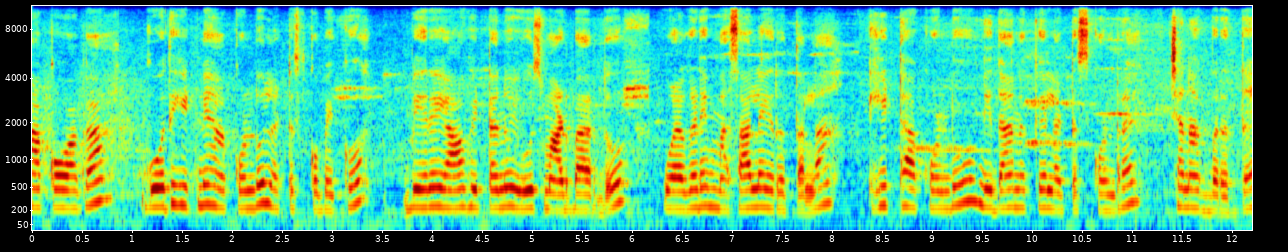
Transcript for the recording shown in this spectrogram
ಹಾಕೋವಾಗ ಗೋಧಿ ಹಿಟ್ಟನ್ನೇ ಹಾಕ್ಕೊಂಡು ಲಟ್ಟಿಸ್ಕೋಬೇಕು. ಬೇರೆ ಯಾವ ಹಿಟ್ಟನ್ನು ಯೂಸ್ ಮಾಡಬಾರ್ದು. ಒಳಗಡೆ ಮಸಾಲೆ ಇರುತ್ತಲ್ಲ ಹಿಟ್ಟು ಹಾಕ್ಕೊಂಡು ನಿಧಾನಕ್ಕೆ ಲಟ್ಟಿಸ್ಕೊಂಡ್ರೆ ಚೆನ್ನಾಗಿ ಬರುತ್ತೆ.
